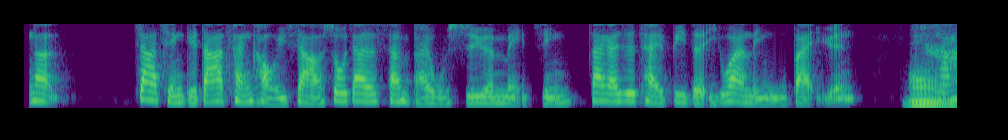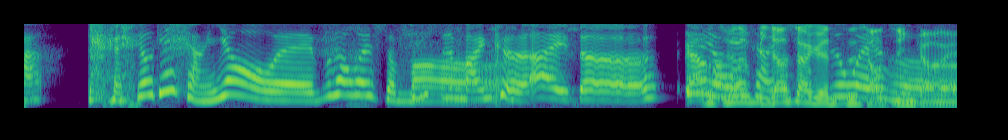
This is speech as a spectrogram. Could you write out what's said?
那价钱给大家参考一下，售价是三百五十元美金，大概是台币的一万零五百元。那他 有点想要哎，不知道为什么，其实蛮可爱的。然后觉得比较像原子小金刚哎，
